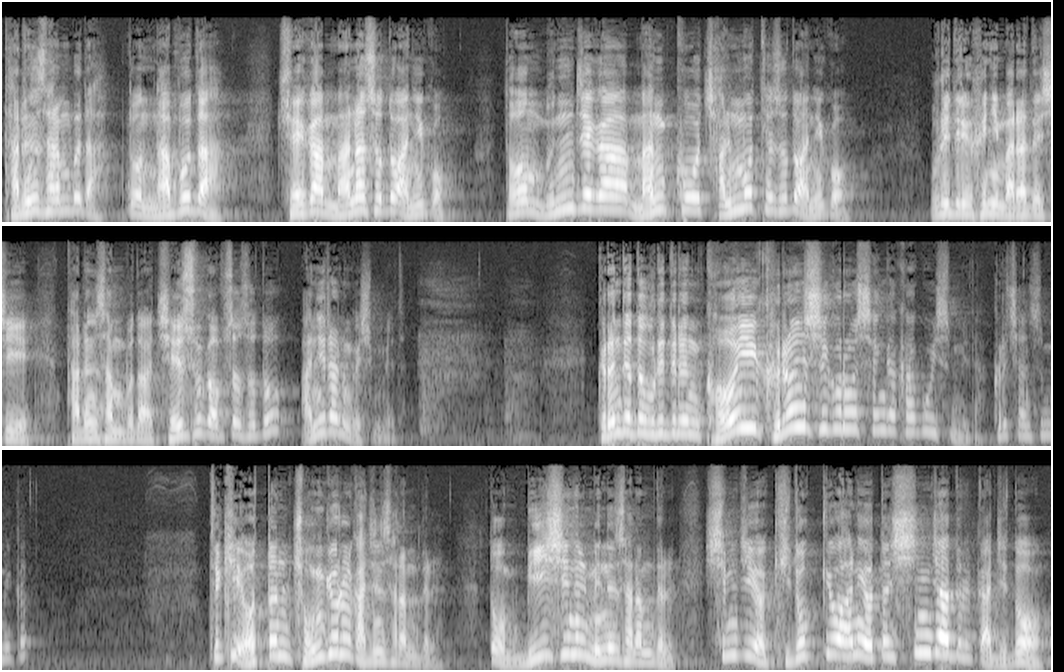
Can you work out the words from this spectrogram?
다른 사람보다 또 나보다 죄가 많아서도 아니고 더 문제가 많고 잘못해서도 아니고 우리들이 흔히 말하듯이 다른 사람보다 재수가 없어서도 아니라는 것입니다. 그런데도 우리들은 거의 그런 식으로 생각하고 있습니다. 그렇지 않습니까? 특히 어떤 종교를 가진 사람들, 또 미신을 믿는 사람들, 심지어 기독교 안에 어떤 신자들까지도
